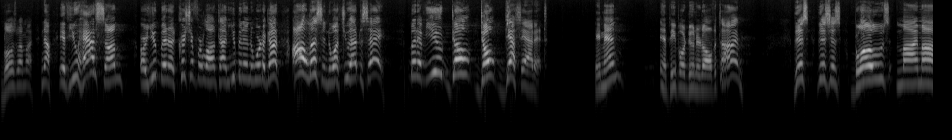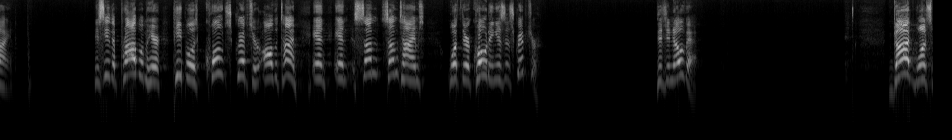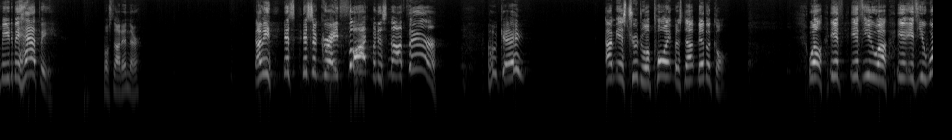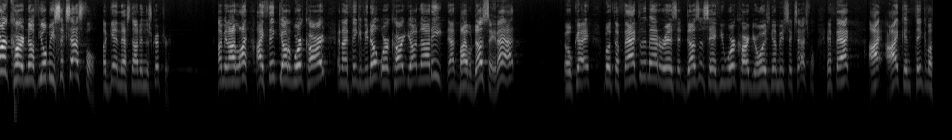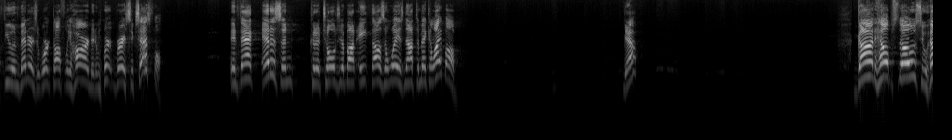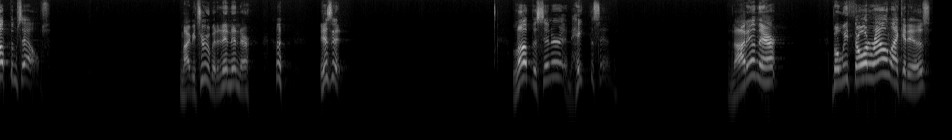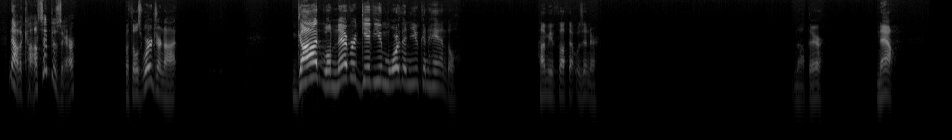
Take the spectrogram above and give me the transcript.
Blows my mind. Now, if you have some, or you've been a Christian for a long time, you've been in the Word of God, I'll listen to what you have to say. But if you don't, don't guess at it. Amen? And people are doing it all the time. This, this just blows my mind. You see, the problem here, people quote Scripture all the time. And, and some, sometimes what they're quoting isn't Scripture. Did you know that? God wants me to be happy. Well, it's not in there. I mean, it's, it's a great thought, but it's not there. Okay? I mean, it's true to a point, but it's not biblical. Well, if, if, you, uh, if you work hard enough, you'll be successful. Again, that's not in the scripture. I mean, I, like, I think you ought to work hard, and I think if you don't work hard, you ought not eat. That Bible does say that. Okay? But the fact of the matter is, it doesn't say if you work hard, you're always going to be successful. In fact, I, I can think of a few inventors that worked awfully hard and weren't very successful. In fact, Edison could have told you about 8,000 ways not to make a light bulb. Yeah? God helps those who help themselves. Might be true, but it isn't in there. Is it? Love the sinner and hate the sin. Not in there. But we throw it around like it is. Now, the concept is there, but those words are not. God will never give you more than you can handle. How many have thought that was in there? Not there. Now,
